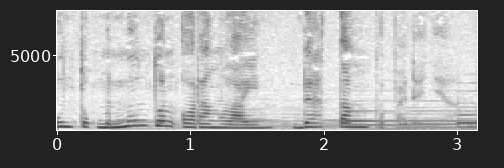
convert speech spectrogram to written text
untuk menuntun orang lain datang kepadanya.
